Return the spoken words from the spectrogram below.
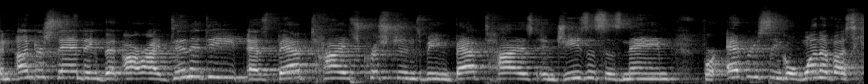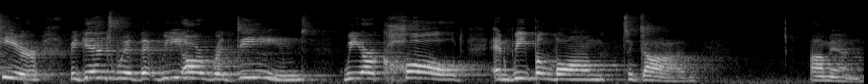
and understanding that our identity as baptized Christians, being baptized in Jesus' name for every single one of us here, begins with that we are redeemed, we are called, and we belong to God. Amen.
